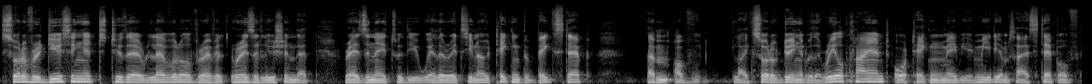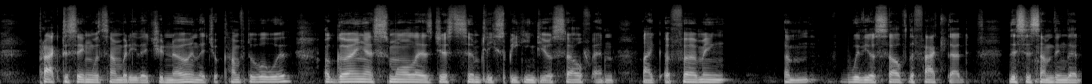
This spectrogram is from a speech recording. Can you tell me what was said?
sort of reducing it to the level of re- resolution that resonates with you, whether it's, you know, taking the big step um, of like sort of doing it with a real client or taking maybe a medium sized step of practicing with somebody that you know and that you're comfortable with or going as small as just simply speaking to yourself and like affirming um, with yourself the fact that this is something that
